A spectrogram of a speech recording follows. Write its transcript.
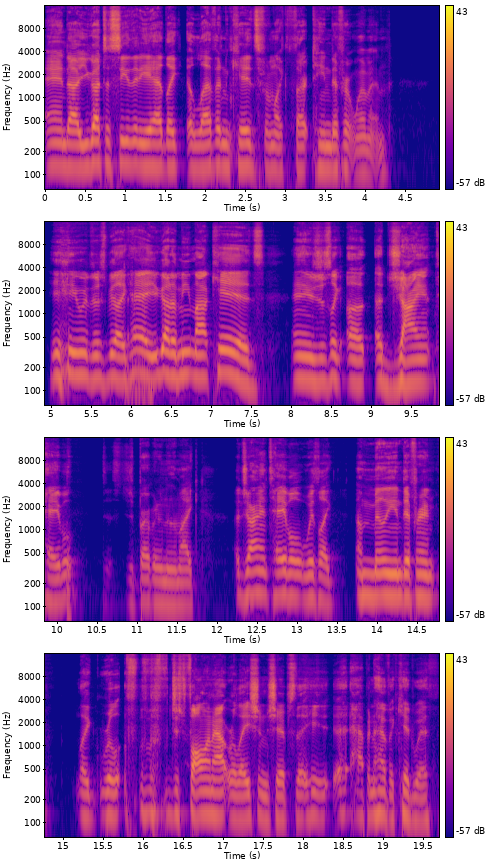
and uh, you got to see that he had like eleven kids from like thirteen different women. He, he would just be like, "Hey, you got to meet my kids," and he was just like a, a giant table, just, just burping into the mic, a giant table with like a million different like rel- f- f- just falling out relationships that he uh, happened to have a kid with.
